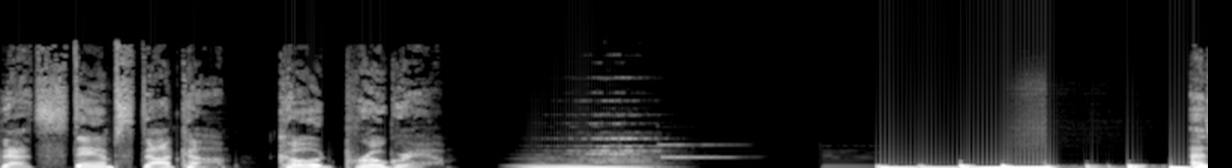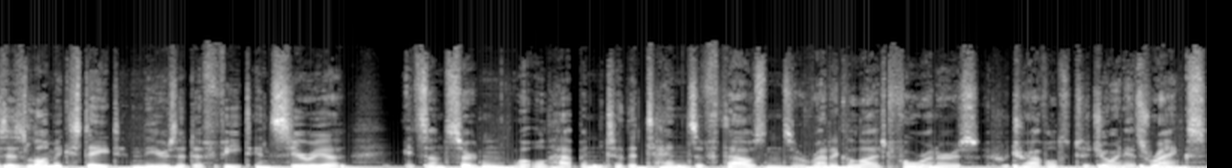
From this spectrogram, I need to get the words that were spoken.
That's stamps.com. Code program. As Islamic State nears a defeat in Syria, it's uncertain what will happen to the tens of thousands of radicalized foreigners who traveled to join its ranks.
